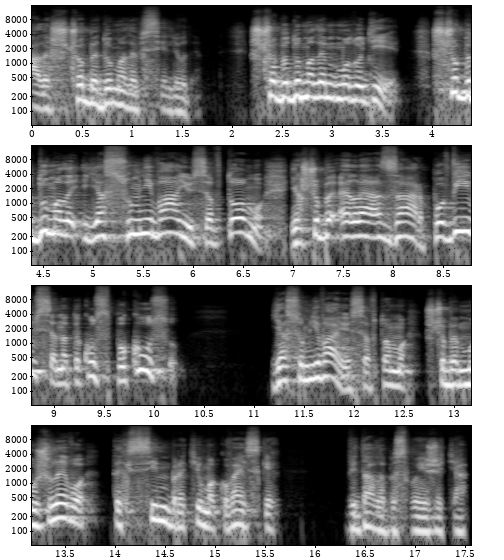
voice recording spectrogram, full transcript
але що би думали всі люди? Що би думали молоді? Що би думали, я сумніваюся в тому, якщо би Елеазар повівся на таку спокусу, я сумніваюся в тому, щоб, можливо, тих сім братів Маковейських віддали би своє життя.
